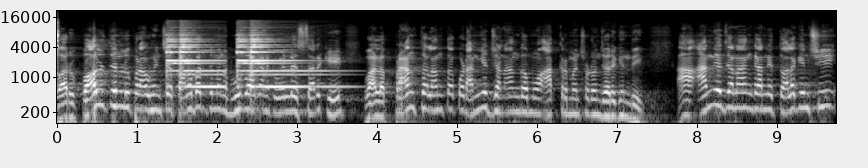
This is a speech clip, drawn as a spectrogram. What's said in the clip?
వారు పాలుతెనులు ప్రవహించే ఫలబద్ధమైన భూభాగానికి వెళ్ళేసరికి వాళ్ళ ప్రాంతాలంతా కూడా అన్య జనాంగము ఆక్రమించడం జరిగింది. ఆ అన్య జనాంగాన్ని తొలగించి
